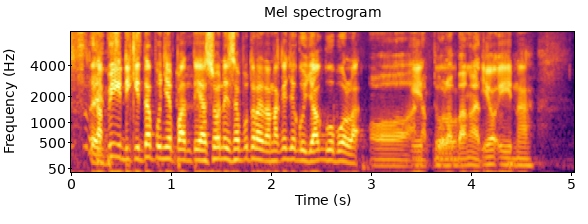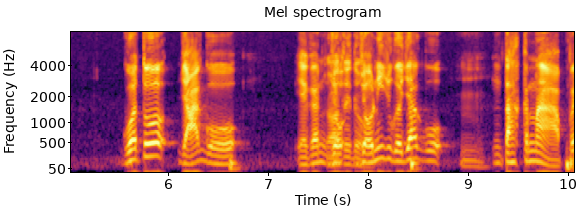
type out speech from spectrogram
Tapi di kita punya panti asuhan Desa Putra anaknya jago-jago bola. Oh, anak bola banget. Yoi nah. Gua tuh jago. Ya kan Jo- itu? Joni juga jago. Hmm. Entah kenapa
